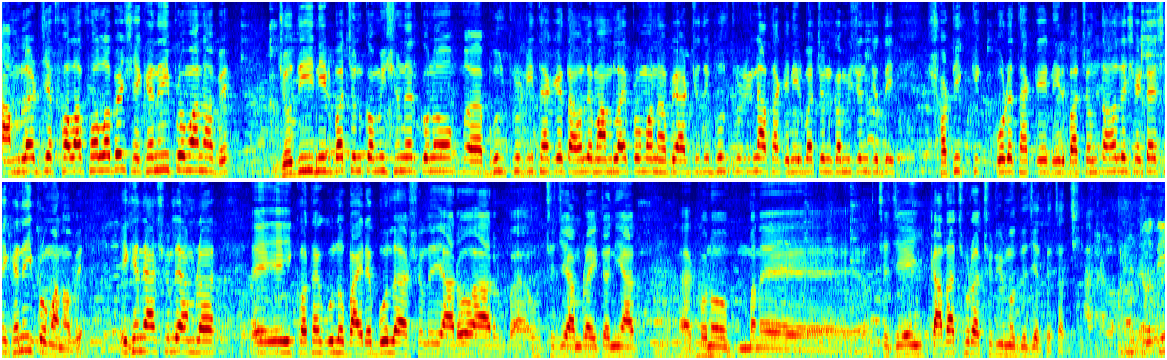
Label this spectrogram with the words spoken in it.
মামলার যে ফলাফল হবে সেখানেই প্রমাণ হবে। যদি নির্বাচন কমিশনের কোনো ভুল ত্রুটি থাকে তাহলে মামলায় প্রমাণ হবে। আর যদি ভুল ত্রুটি না থাকে, নির্বাচন কমিশন যদি সঠিক করে থাকে নির্বাচন, তাহলে সেটা সেখানেই প্রমাণ হবে। এখানে আসলে আমরা এই- কথাগুলো বাইরে বলে আসলে আরও আর হচ্ছে যে আমরা এটা নিয়ে আর কোনো মানে হচ্ছে যে এই কাদা ছোড়াছুরির মধ্যে যেতে চাচ্ছি। যদি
